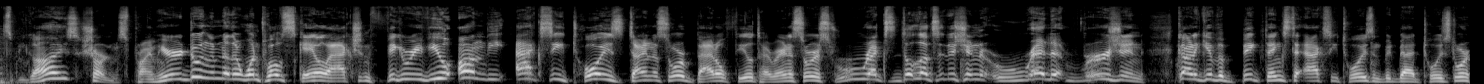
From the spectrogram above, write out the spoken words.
What's up, you guys? Shartimus Prime here, doing another 112 scale action figure review on the AxyToys Dinosaur Battlefield Tyrannosaurus Rex Deluxe Edition Red version. Gotta give a big thanks to AxyToys and Big Bad Toy Store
